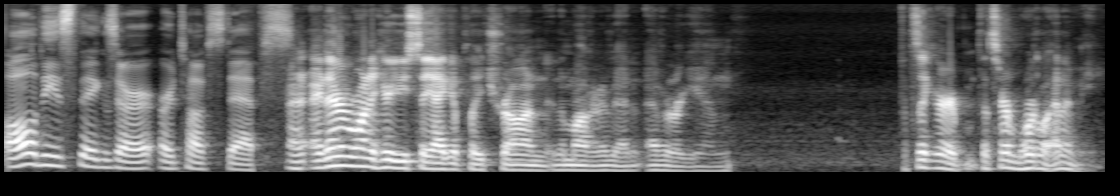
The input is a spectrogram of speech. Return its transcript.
All these things are, are tough steps. I, I never want to hear you say I could play Tron in a modern event ever again. That's like our that's our mortal enemy.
